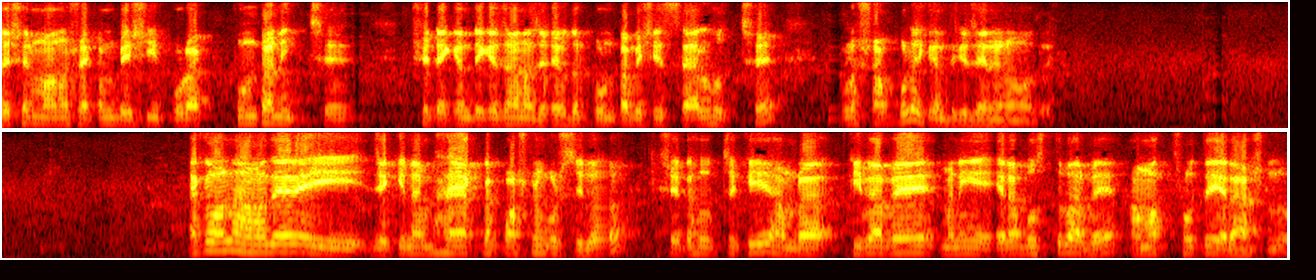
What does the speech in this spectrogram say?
দেশের মানুষ এখন বেশি প্রোডাক্ট কোনটা নিচ্ছে, সেটা এখান থেকে জানা যায়, ওদের কোনটা বেশি সেল হচ্ছে, এগুলো সবগুলো এখান থেকে জেনে নেওয়া যায়। এখন আমাদের এই যে কিনা ভাই একটা প্রশ্ন করছিল, সেটা হচ্ছে কি, আমরা কীভাবে মানে এরা বুঝতে পারবে আমার থ্রুতে এরা আসলো।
